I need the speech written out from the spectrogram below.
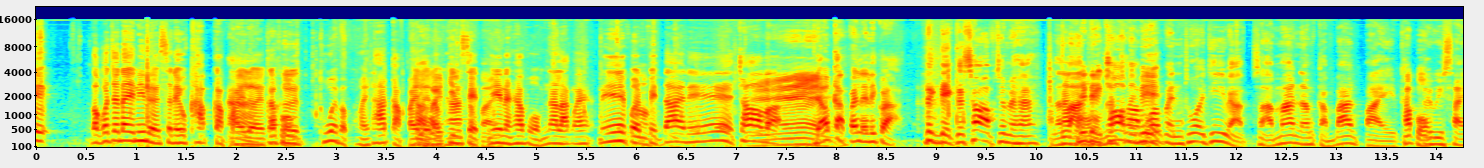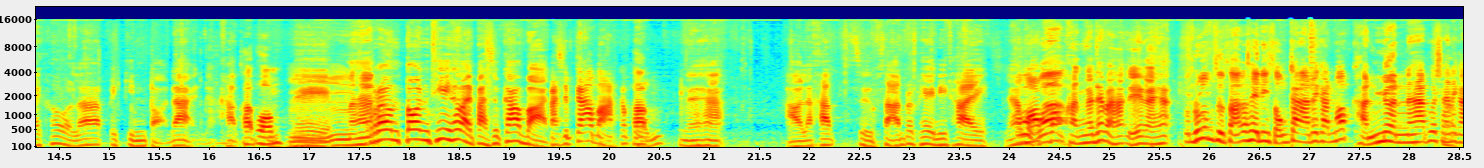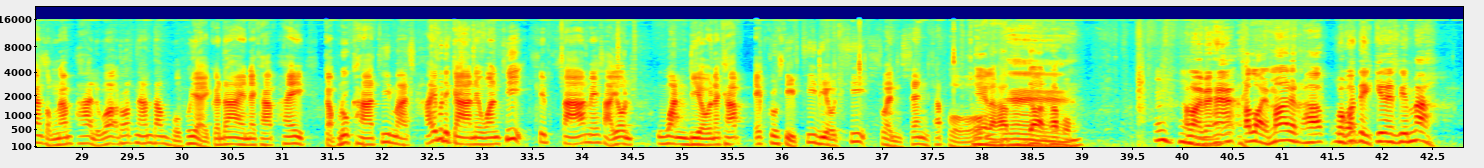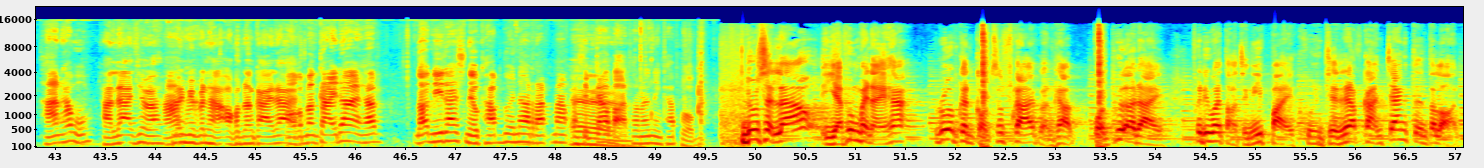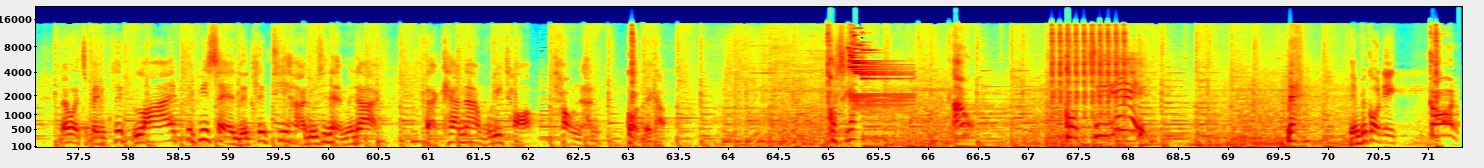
เราก็จะได้นี่เลย Snail Cup กลับไปเลยครัก็บคือถ้วยแบบหอยทากกลับไปเลยครับเรากินเสร็จหอยทากกลับไปนี่นะครับผมน่ารักไหมนี่เปิดอ๋อปิดได้นี่ชอบอะเอ๊ะเดี๋ยวกลับไปเลยดีกว่าเด็กๆ จะชอบใช่ไหมฮะหลานๆเด็กๆชอบเลยพี่เพราะว่าเป็นถ้วยที่แบบสามารถนำกลับบ้านไปครับผมไปรีไซเคิลแล้วไปกินต่อได้นะครับ ครับผมนี่อืม นะฮะ เริ่มต้นที่เท่าไหร่ 89 บาท 89 บาทครับผม นะฮะ เอาละครับ สืบสารประเพณีไทยนะฮะเขามบออบกว่า มอบขันเงินได้ไหมฮะหรือยังไงฮะ ร่วมสืบสารประเพณีสงกรารด้วยการมอบขันเงินนะฮะเพื่อใช้ในการส่งน้ำพาหรือว่ารดน้ำดำหัวผู้ใหญ่ก็ได้นะครับ ให้กับลูกค้าที่มาใช้บริการในวันที่ 13 เมษายนวันเดียวนะครับ เอ็กซ์คลูซีฟที่เดียวที่สวนเส้นครับผม นี่แหละครับ เอ่อยอดครับผม อร่อยไหมฮะ อร่อยมากเลยครับ ปกติกินไอติมป่ะ ทานครับผม ทานได้ใช่ไหมทาน ไม่มีปัญหาออกกำลังกายได้ ออกกำลังกายได้ครับ แล้วนี้ได้ Snail Cup ด้วยน่ารักมากเออ89 บาทเท่านั้นเองครับผม ดูเสร็จแล้วอย่าเพิ่งไปไหนฮะ ร่วมกันกด subscribe ก่อนครับ กดเพื่ออะไร เพื่อที่ว่าต่อจากนี้ไป คุณจะได้รับการแจ้งเตือนตลอด ไม่ว่าจะเป็นคลิปไลฟ์คลิปพิเศษ หรือคลิปที่หาดูที่ไหนไม่ได้ แต่แค่หน้า Woody Talk เท่านั้น กดเลยครับ กดสิครับเอ้ากดสิเนี่ยยังไม่กดอีก กด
